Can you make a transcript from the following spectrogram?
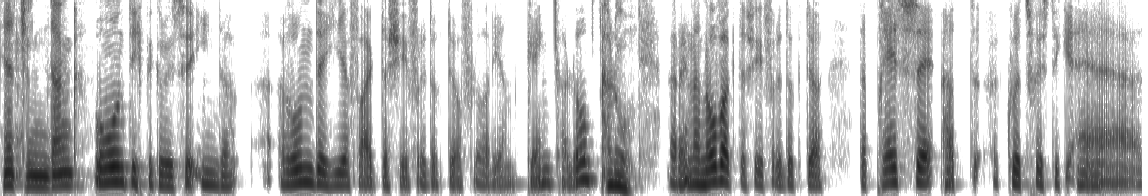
Herzlichen Dank. Und ich begrüße in der Runde hier Falter-Chefredakteur Florian Klenk. Hallo. Hallo. Rainer Nowak, der Chefredakteur der Presse, hat kurzfristig äh,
